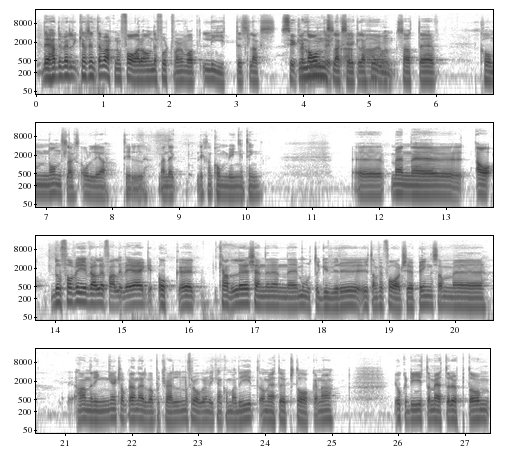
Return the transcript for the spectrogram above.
Det hade väl kanske inte varit någon fara om det fortfarande var lite slags Cirkulation, Någon typ. slags Ja, cirkulation ja, så att det kom någon slags olja till Men det liksom kom ju ingenting Eh, Men eh, ja, då får vi i alla fall iväg och eh, Kalle känner en eh, motorguru utanför Falköping som eh, han ringer klockan 11 på kvällen och frågar om vi kan komma dit och mäta upp stakarna. Vi åker dit och mäter upp dem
